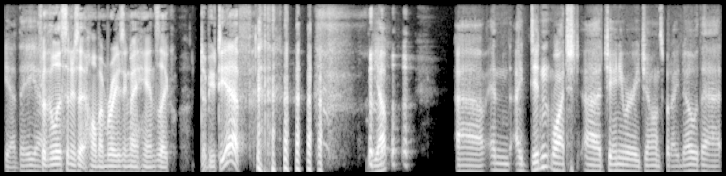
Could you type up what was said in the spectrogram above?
Yeah, they uh, For the listeners at home, I'm raising my hands like WTF. Yep. uh and I didn't watch uh January Jones, but I know that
